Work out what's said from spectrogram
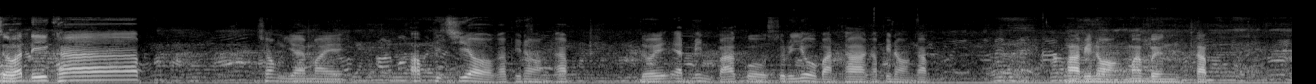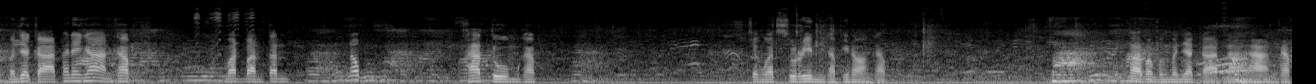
สวัสดีครับ ช่องยายไม่ออฟฟิเชียลครับพี่น้องครับ โดยแอดมินปาโกสุริโยบานทาครับพี่น้องครับพาพี่น้องมาเบิงครับ บรรยากาศภายในงานครับ วัดบันตันนบท่าตูมครับ จังหวัดสุรินทร์ครับพี่น้องครับพามาเบิงบรรยากาศหน้างานครับ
